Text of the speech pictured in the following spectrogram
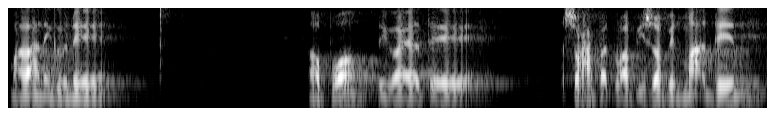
Malah ning gone apa riwayate sahabat Wabisa bin Ma'din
